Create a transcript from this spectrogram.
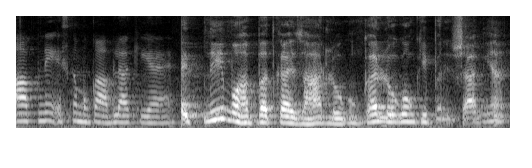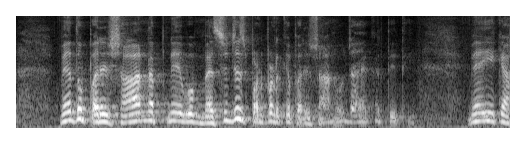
आपने इसका मुकाबला किया है। इतनी मोहब्बत का इजहार लोगों का लोगों की परेशानियाँ मैं तो परेशान अपने वो मैसेजेस पढ़ पढ़ के परेशान हो जाया करती थी। मैं ये क्या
